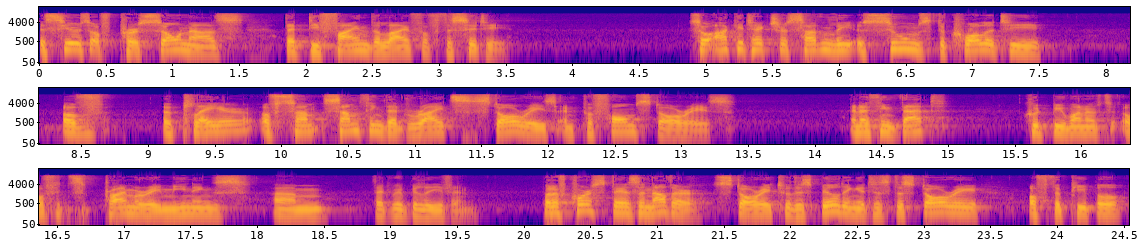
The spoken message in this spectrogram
a series of personas that define the life of the city. So architecture suddenly assumes the quality of a player of some, something that writes stories and performs stories. And I think that could be one of, of its primary meanings um, that we believe in. But of course, there's another story to this building. It is the story of the people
